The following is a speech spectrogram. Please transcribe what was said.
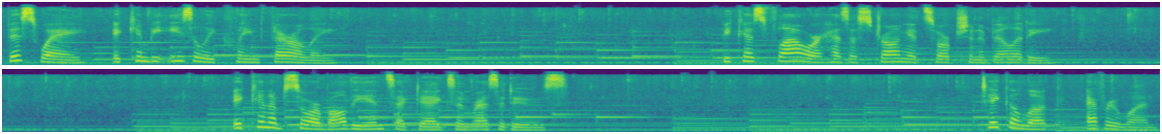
This way, it can be easily cleaned thoroughly. Because flour has a strong adsorption ability. It can absorb all the insect eggs and residues. Take a look, everyone.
